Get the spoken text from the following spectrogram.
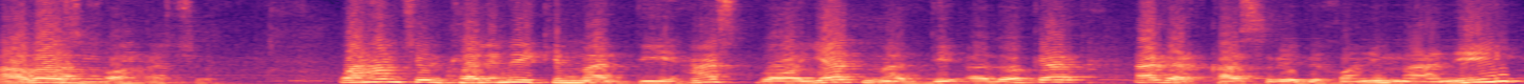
عوض خواهد شد. و همچنین کلمه ای که مدی هست باید مدی ادا کرد. اگر قصری بخوانیم معنی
